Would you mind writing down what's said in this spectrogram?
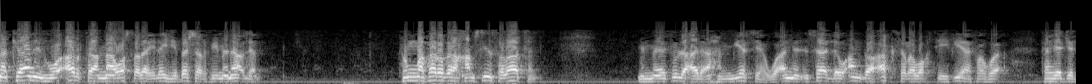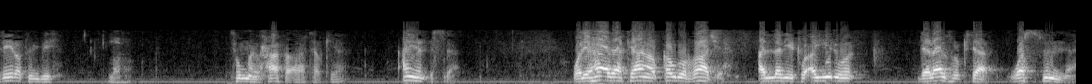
مكان هو أرفع ما وصل إليه بشر فيما نعلم. ثم فرضها خمسين صلاة مما يدل على أهميتها وأن الإنسان لو أمضى أكثر وقته فيها فهو فهي جديرة به. الله ثم يحافظ على تركها. أين الإسلام؟ ولهذا كان القول الراجح الذي تؤيده دلالة الكتاب والسنة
